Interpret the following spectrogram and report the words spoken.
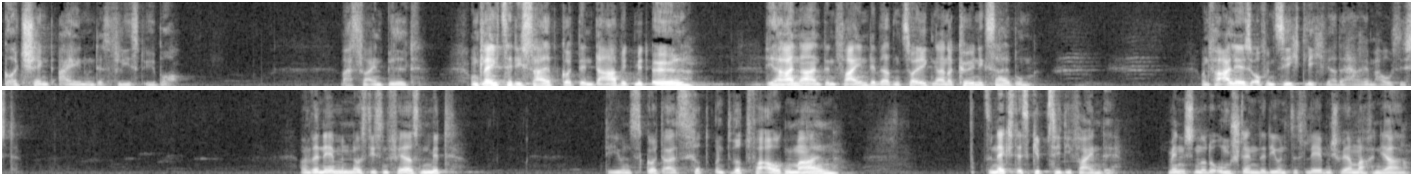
Gott schenkt ein und es fließt über. Was für ein Bild. Und gleichzeitig salbt Gott den David mit Öl. Die herannahenden Feinde werden Zeugen einer Königssalbung. Und für alle ist offensichtlich, wer der Herr im Haus ist. Und wir nehmen aus diesen Versen mit, die uns Gott als Hirt und Wirt vor Augen malen, Zunächst, es gibt sie, die Feinde. Menschen oder Umstände, die uns das Leben schwer machen, ja.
